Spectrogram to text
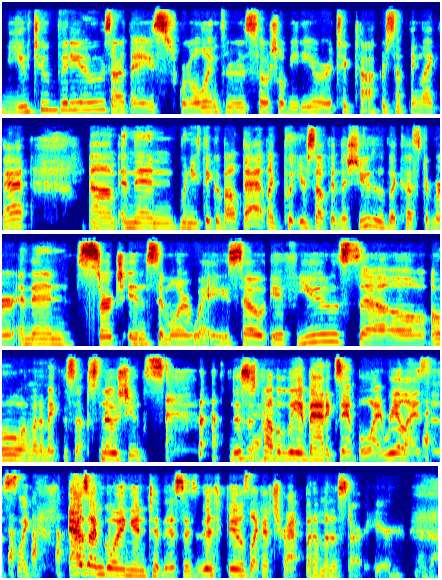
YouTube videos? Are they scrolling through social media or TikTok or something like that? Um, and then when you think about that, like put yourself in the shoes of the customer and then search in similar ways. So if you sell, oh, I'm going to make this up, snowshoes. this is probably a bad example. I realize this. Like as I'm going into this, this feels like a trap, but I'm going to start here. Okay.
